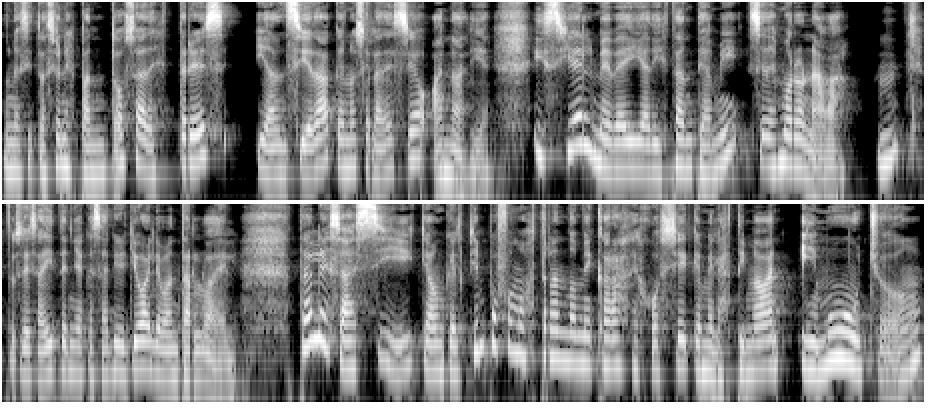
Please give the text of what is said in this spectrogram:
Una situación espantosa de estrés y ansiedad que no se la deseo a nadie. Y si él me veía distante a mí, se desmoronaba. Entonces ahí tenía que salir yo a levantarlo a él. Tal es así que aunque el tiempo fue mostrándome caras de José que me lastimaban y mucho,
